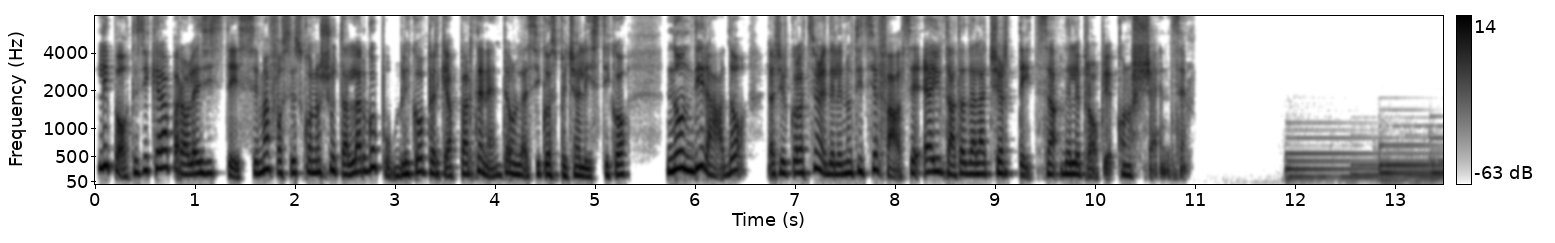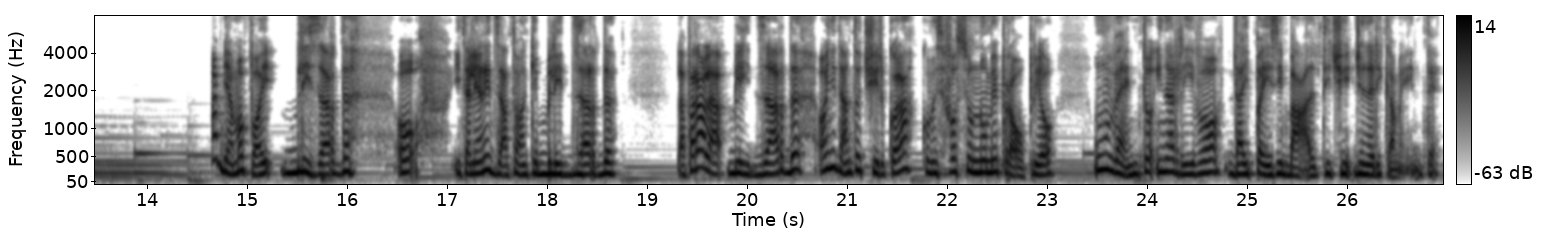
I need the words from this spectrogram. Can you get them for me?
l'ipotesi che la parola esistesse ma fosse sconosciuta al largo pubblico perché appartenente a un lessico specialistico. Non di rado la circolazione delle notizie false è aiutata dalla certezza delle proprie conoscenze. Abbiamo poi Blizzard, o italianizzato anche Blizzard. La parola Blizzard ogni tanto circola come se fosse un nome proprio, un vento in arrivo dai paesi baltici genericamente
